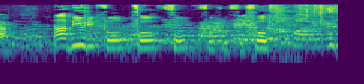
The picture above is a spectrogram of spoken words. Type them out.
tá. Ah, beautiful, fofo, fofo, fofo.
